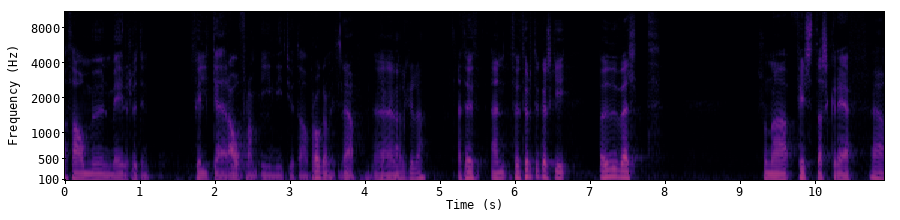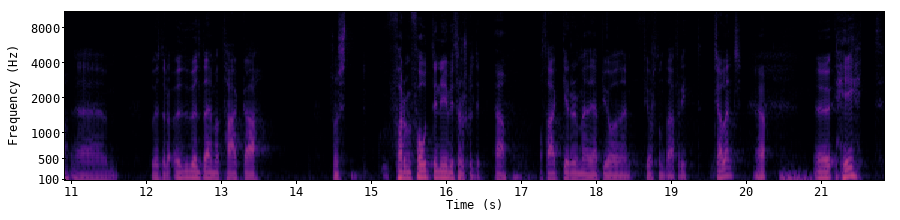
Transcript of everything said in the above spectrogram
að þá mun meiri hlutin fylgja þér áfram í 90 daga prógramið. Já, Um, en þau, en þau þurftu kannski auðvelt svona fyrsta skref um, þú veitur að auðvelda þeim að taka svona, st- fara með fótinn yfir þröskuldin já, og það gerur með því að bjóða þeim 14 daga frýtt challenge. Uh, hitt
